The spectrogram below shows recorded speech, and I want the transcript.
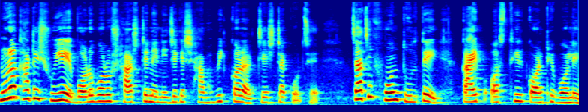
নুরা খাটে শুয়ে বড় বড় শ্বাস টেনে নিজেকে স্বাভাবিক করার চেষ্টা করছে। চাচি ফোন তুলতেই কাইপ অস্থির কণ্ঠে বলে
